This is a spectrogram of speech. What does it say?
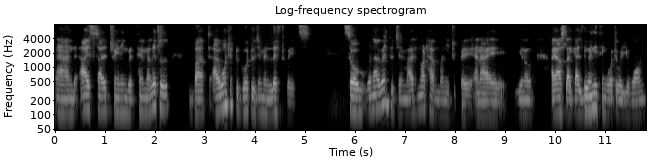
And i started training with him a little but i wanted to go to gym and lift weights so when i went to gym i did not have money to pay. And i you know i asked like i'll do anything whatever you want.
